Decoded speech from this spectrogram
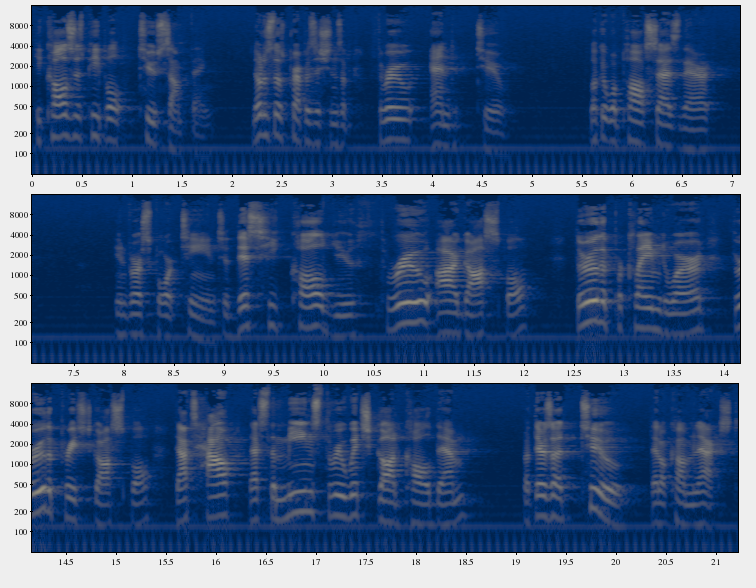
He calls His people to something. Notice those prepositions of through and to. Look at what Paul says there in verse 14. To this He called you through our gospel, through the proclaimed word, through the preached gospel. That's how that's the means through which God called them. But there's a to that'll come next,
